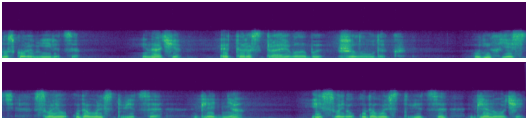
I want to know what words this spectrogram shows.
но скоро мирятся, иначе это расстраивало бы желудок. У них есть свое удовольствие для дня и свое удовольствие для ночи.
